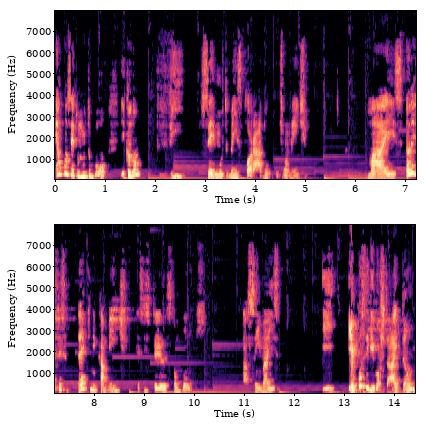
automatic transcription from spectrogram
é um conceito muito bom e que eu não vi ser muito bem explorado ultimamente. Mas eu nem sei se tecnicamente esses trailers são bons. Assim, mas. E eu consegui gostar, então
